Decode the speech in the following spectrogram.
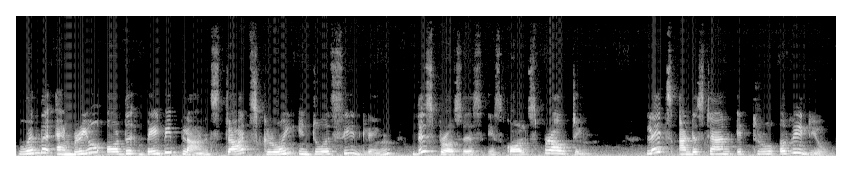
When the embryo or the baby plant starts growing into a seedling, this process is called sprouting. Let's understand it through a video.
